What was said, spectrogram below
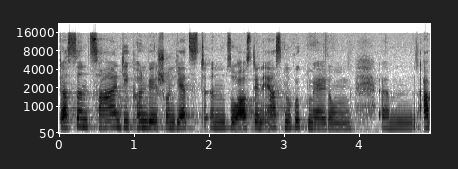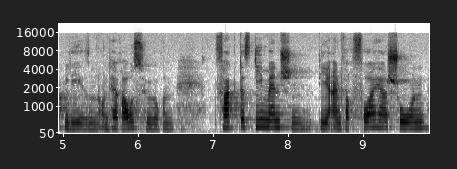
Das sind Zahlen, die können wir schon jetzt ähm, so aus den ersten Rückmeldungen ähm, ablesen und heraushören. Fakt ist, die Menschen, die einfach vorher schon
